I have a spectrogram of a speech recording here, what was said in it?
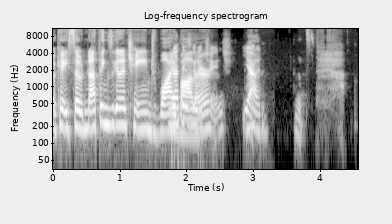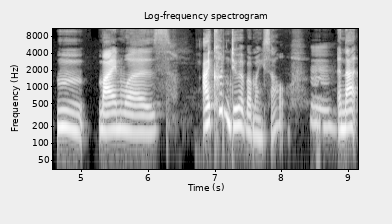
Okay, so nothing's gonna change. Why nothing's bother? change. Yeah. God, that's mm, mine was I couldn't do it by myself. Mm. And that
